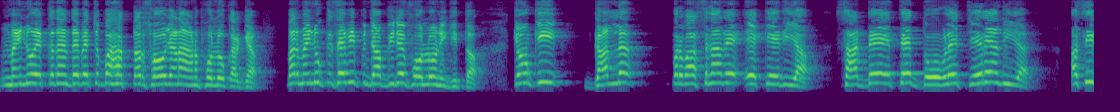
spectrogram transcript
ਮੈਨੂੰ ਇੱਕ ਦਿਨ ਦੇ ਵਿੱਚ 7200 ਜਣਾ ਅਨਫੋਲੋ ਕਰ ਗਿਆ। ਪਰ ਮੈਨੂੰ ਕਿਸੇ ਵੀ ਪੰਜਾਬੀ ਨੇ ਫੋਲੋ ਨਹੀਂ ਕੀਤਾ। ਕਿਉਂਕਿ ਗੱਲ ਪ੍ਰਵਾਸੀਆਂ ਦੇ ਏਕੇ ਦੀ ਆ। ਸਾਡੇ ਇੱਥੇ ਦੋਗਲੇ ਚਿਹਰਿਆਂ ਦੀ ਆ। ਅਸੀਂ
